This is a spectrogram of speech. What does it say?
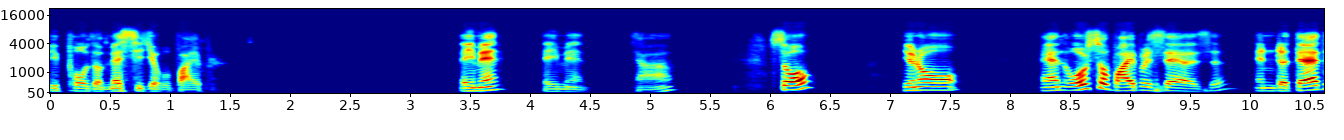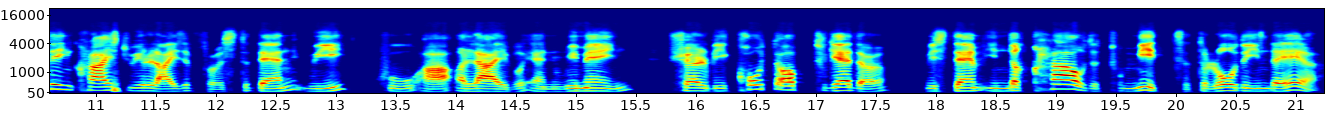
before the message of the Bible. Amen. Amen. Yeah. So, you know, and also Bible says, and the dead in Christ will rise first, then we who are alive and remain shall be caught up together with them in the cloud to meet the Lord in the air.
